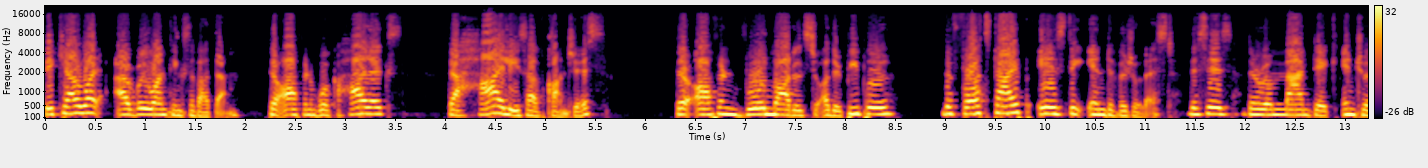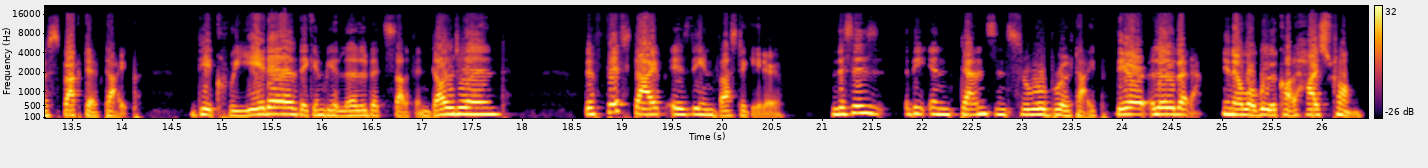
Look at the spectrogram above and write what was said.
They care what everyone thinks about them. They're often workaholics. They're highly self-conscious. They're often role models to other people. The fourth type is the individualist. This is the romantic, introspective type. They're creative. They can be a little bit self-indulgent. The fifth type is the investigator. This is the intense and cerebral type. They're a little bit, you know, what we would call high strung,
